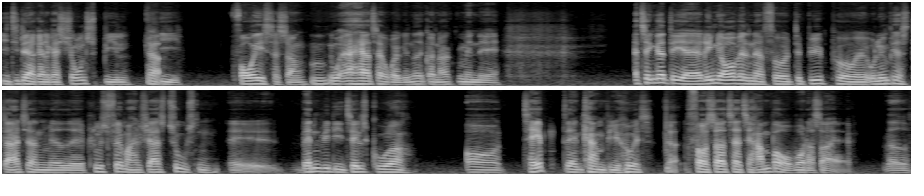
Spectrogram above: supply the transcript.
i de der relegationsspil ja. I forrige sæson. Mm. Nu er Hertha jo rykket ned godt nok, men øh, jeg tænker, det er rimelig overvældende at få debut på øh, Olympiastadion med øh, plus 75.000 øh, vanvittige tilskuere og tabe den kamp i øvrigt, ja. For så at tage til Hamburg, hvor der så er hvad,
